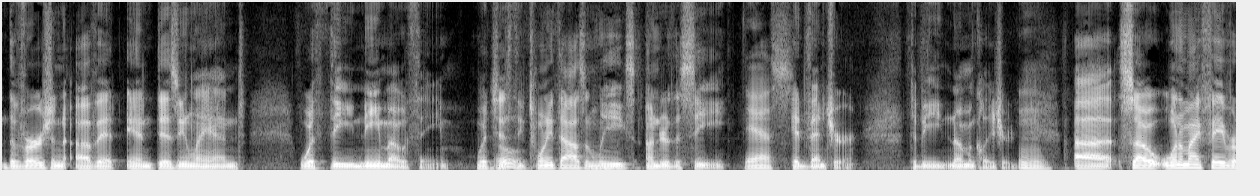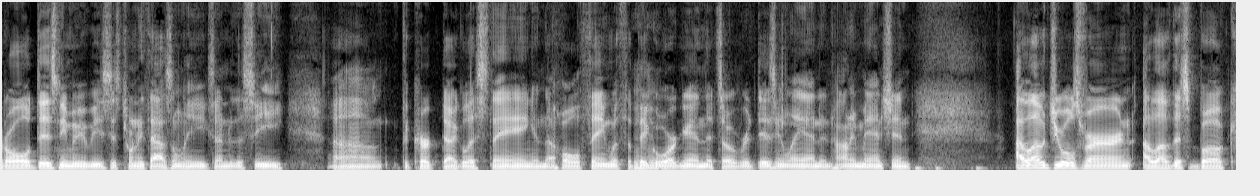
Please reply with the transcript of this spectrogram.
the version of it in Disneyland with the Nemo theme, which is the 20,000 Leagues Under the Sea Yes. adventure, to be nomenclatured. Uh, so, one of my favorite old Disney movies is 20,000 Leagues Under the Sea, uh, the Kirk Douglas thing, and the whole thing with the big organ that's over at Disneyland and Haunted Mansion. I love Jules Verne. I love this book.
